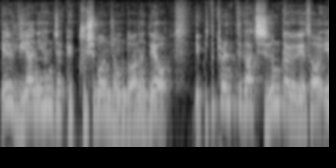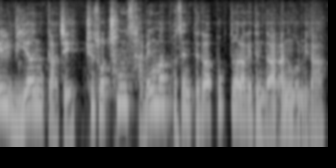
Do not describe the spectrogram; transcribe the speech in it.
1위안이 현재 190원 정도 하는데요. 이 비트 트렌트가 지금 가격에서 1위안까지 최소 1,400만 퍼센트가 폭등을 하게 된다라는 겁니다.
